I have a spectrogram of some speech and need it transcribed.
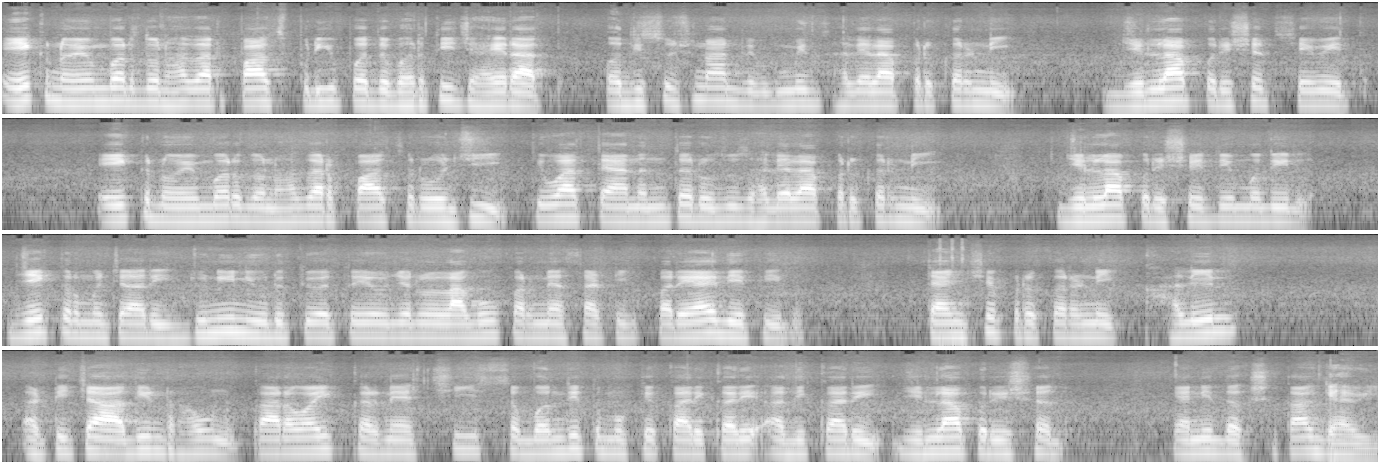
एक नोव्हेंबर दोन हजार पाच पूर्वी पदभरती जाहिरात अधिसूचना निर्गमित झालेल्या प्रकरणी जिल्हा परिषद सेवेत एक नोव्हेंबर दोन हजार पाच रोजी किंवा त्यानंतर रुजू झालेल्या प्रकरणी जिल्हा परिषदेमधील जे कर्मचारी जुनी निवृत्तीवेतन योजना लागू करण्यासाठी पर्याय देतील त्यांचे प्रकरणी खालील अटीच्या अधीन राहून कारवाई करण्याची संबंधित मुख्य कार्यकारी अधिकारी जिल्हा परिषद यांनी दक्षता घ्यावी.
